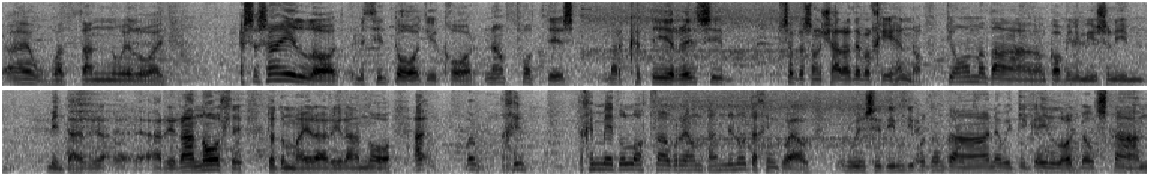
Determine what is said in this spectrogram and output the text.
Ewa, ddanwyl oedd. Os oes aelod methu dod i'r cor, na'n ffodus, mae'r cadeirydd sydd sydd fysa'n siarad efo chi heno, diolch yn dda yn gofyn i mi sy'n ni'n mynd ar, ar ei ran o, lle, dod yma ar ei ran o. A chi'n Da chi'n meddwl lot fawr iawn dan nhw, da chi'n gweld. Rwy'n sydd ddim wedi bod yn dda, na wedi gaelod fel Stan,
